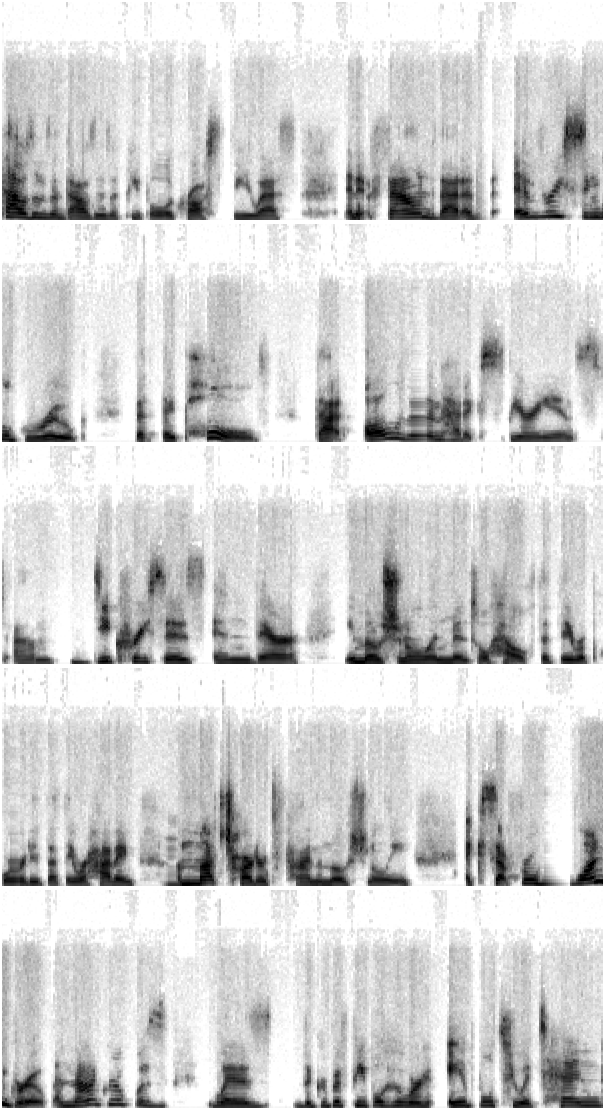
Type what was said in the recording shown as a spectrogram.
thousands and thousands of people across the US, and it found that of every single group that they polled, that all of them had experienced um, decreases in their emotional and mental health that they reported that they were having mm-hmm. a mm. much harder time emotionally except for one group and that group was was the group of people who were able to attend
